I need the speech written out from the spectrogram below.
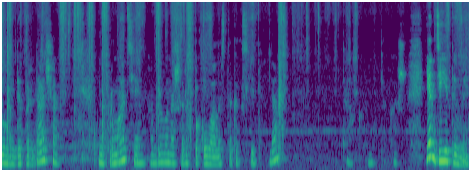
Чудово йде передача інформації, аби вона ще розпакувалась так, як слід. Да? Так, яка ж. Як дієте ви?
